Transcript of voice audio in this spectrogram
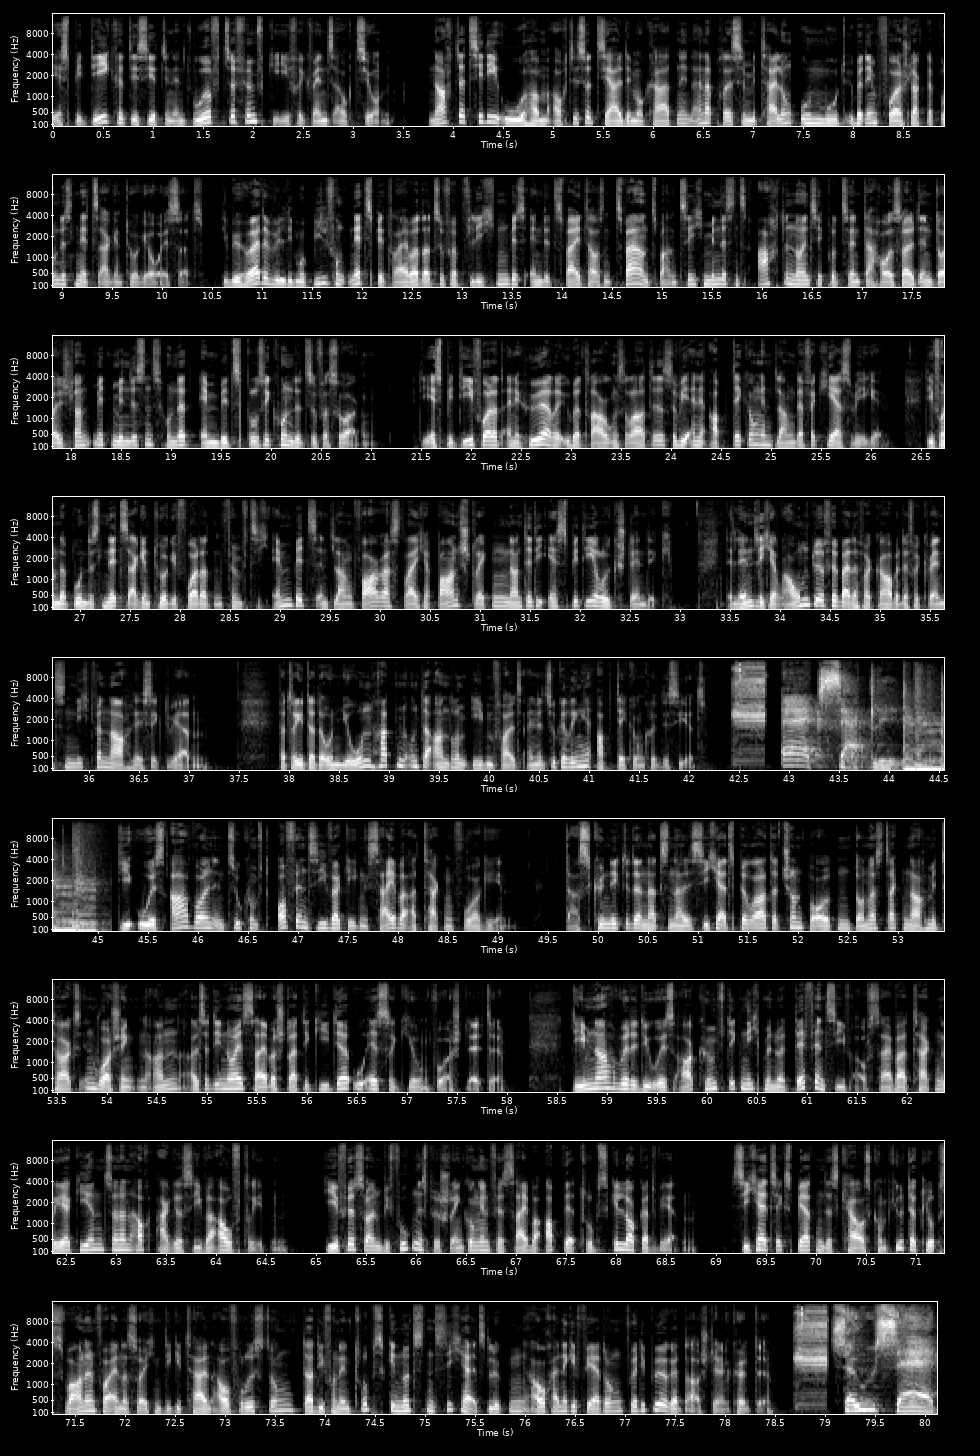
Die SPD kritisiert den Entwurf zur 5G-Frequenzauktion. Nach der CDU haben auch die Sozialdemokraten in einer Pressemitteilung Unmut über den Vorschlag der Bundesnetzagentur geäußert. Die Behörde will die Mobilfunknetzbetreiber dazu verpflichten, bis Ende 2022 mindestens 98 Prozent der Haushalte in Deutschland mit mindestens 100 Mbits pro Sekunde zu versorgen. Die SPD fordert eine höhere Übertragungsrate sowie eine Abdeckung entlang der Verkehrswege. Die von der Bundesnetzagentur geforderten 50 Mbits entlang fahrgastreicher Bahnstrecken nannte die SPD rückständig. Der ländliche Raum dürfe bei der Vergabe der Frequenzen nicht vernachlässigt werden. Vertreter der Union hatten unter anderem ebenfalls eine zu geringe Abdeckung kritisiert. Exactly. Die USA wollen in Zukunft offensiver gegen Cyberattacken vorgehen. Das kündigte der nationale Sicherheitsberater John Bolton Donnerstagnachmittags in Washington an, als er die neue Cyberstrategie der US-Regierung vorstellte. Demnach würde die USA künftig nicht mehr nur defensiv auf Cyberattacken reagieren, sondern auch aggressiver auftreten. Hierfür sollen Befugnisbeschränkungen für Cyberabwehrtrupps gelockert werden. Sicherheitsexperten des Chaos Computer Clubs warnen vor einer solchen digitalen Aufrüstung, da die von den Trupps genutzten Sicherheitslücken auch eine Gefährdung für die Bürger darstellen könnte. So sad.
